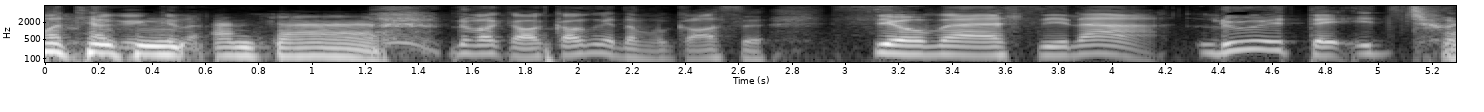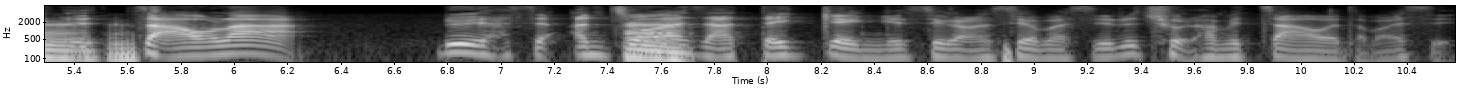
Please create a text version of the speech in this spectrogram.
我听佢噶啦，安咋？你咪讲讲佢都冇讲笑，笑咩事啦？你哋一出嚟走啦。 你系安怎啊？系得劲嘅时间笑咪是你出系咪走嘅，特别是。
